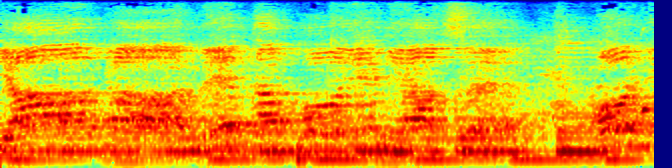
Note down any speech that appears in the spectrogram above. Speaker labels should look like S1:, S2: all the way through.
S1: Ia ca ne da poie miace, poie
